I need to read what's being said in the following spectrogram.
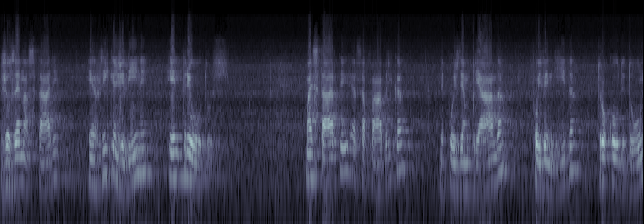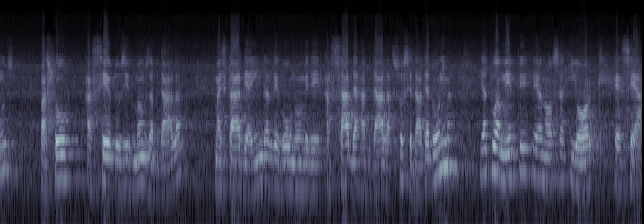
José Nastari, Henrique Angelini, entre outros. Mais tarde, essa fábrica, depois de ampliada, foi vendida, trocou de donos, passou a ser dos irmãos Abdala, mais tarde ainda levou o nome de Assada Abdala Sociedade Anônima e atualmente é a nossa York SA.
